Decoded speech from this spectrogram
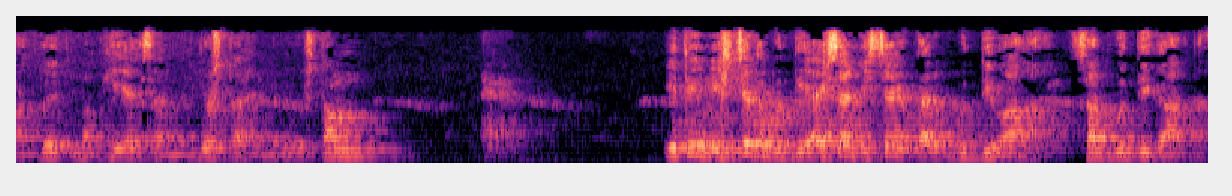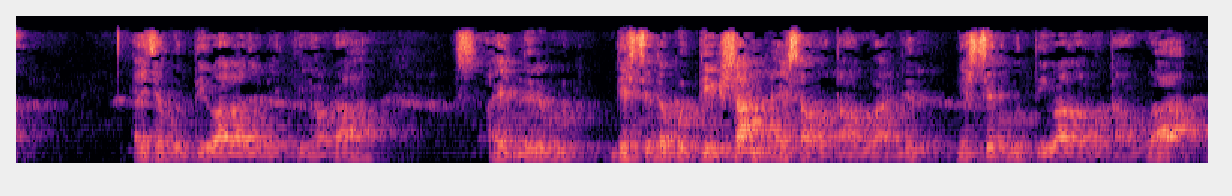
अद्वैत मत ही ऐसा निर्दुष्ट है निर्दुष्टम इति निश्चित बुद्धि, ऐसा निश्चय कर बुद्धि वाला, सदबुद्धि का अर्थ। ऐसा बुद्धि वाला जो व्यक्ति होगा निश्चित बुद्धि सन ऐसा होता हुआ निश्चित बुद्धि वाला होता हुआ,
